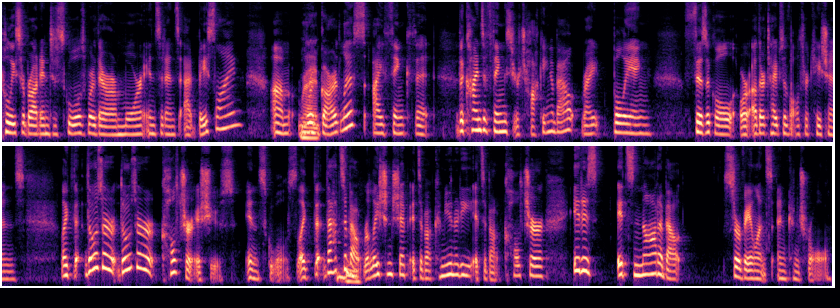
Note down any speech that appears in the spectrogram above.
police are brought into schools where there are more incidents at baseline? Um, right. Regardless, I think that the kinds of things you're talking about, right? Bullying, physical or other types of altercations, like th- those are those are culture issues in schools. Like th- that's mm. about relationship. It's about community. It's about culture. It is. It's not about surveillance and control.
